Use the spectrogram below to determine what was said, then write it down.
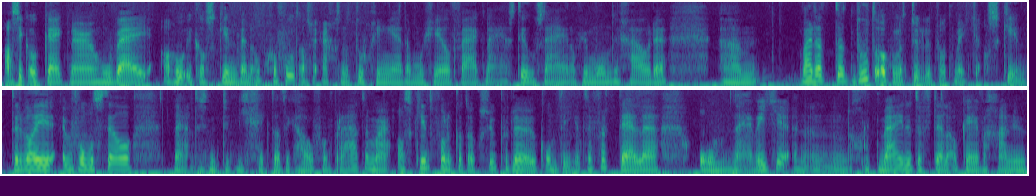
als ik ook kijk naar hoe wij, hoe ik als kind ben opgevoed. Als we ergens naartoe gingen, dan moest je heel vaak nou ja, stil zijn of je mond dicht houden. Um, maar dat, dat doet ook natuurlijk wat met je als kind. Terwijl je bijvoorbeeld stel, nou ja, het is natuurlijk niet gek dat ik hou van praten, maar als kind vond ik het ook super leuk om dingen te vertellen. Om, nou ja, weet je, een, een, een groep meiden te vertellen: oké, we gaan nu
